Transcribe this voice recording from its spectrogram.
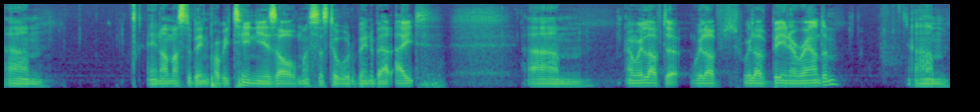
Um, and I must have been probably 10 years old. My sister would have been about eight. Um, and we loved it. We loved we loved being around him. Um,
